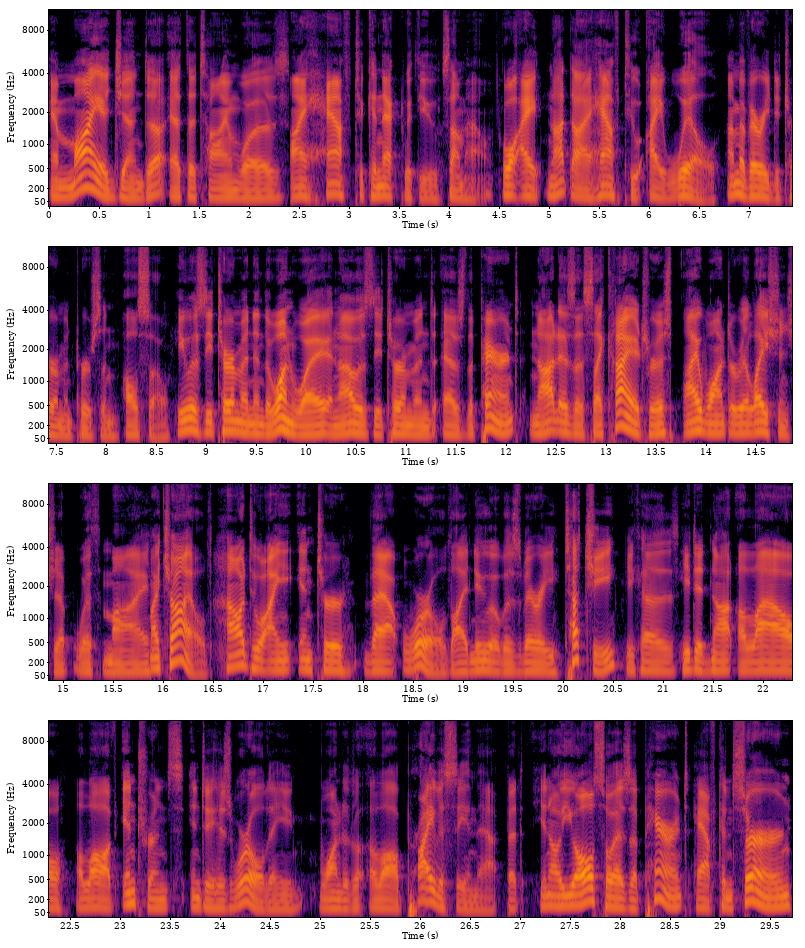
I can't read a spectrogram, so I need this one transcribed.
And my agenda at the time was I have to connect with you somehow. Well, I not that I have to, I will. I'm a very determined person also. He was determined in the one way and I was determined as the parent, not as a psychiatrist. I want a relationship with my my child. How do I enter that world? I knew it was very touchy because he did not allow a law of entrance into his world. He wanted a law of privacy in that. But, you know, you also, as a parent, have concern.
